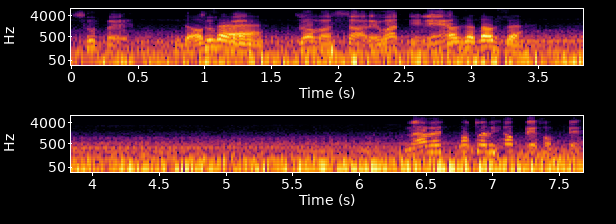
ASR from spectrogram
super. Dobrze, Super. Zobacz stary, ładnie, nie? dobrze, dobrze. Nawet po to hopie, hopie.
